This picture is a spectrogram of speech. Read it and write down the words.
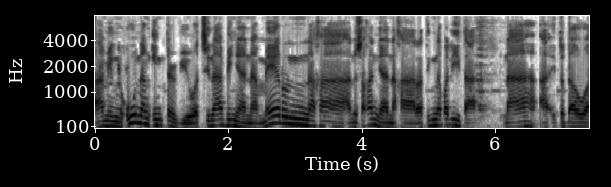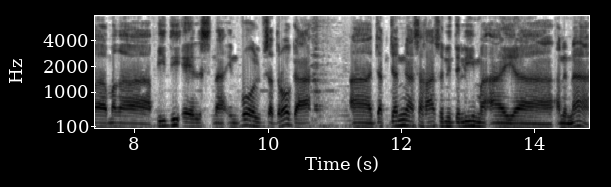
aming unang interview at sinabi niya na meron naka ano sa kanya nakarating na balita na ah, ito daw ah, mga PDLs na involved sa droga uh, dyan nga sa kaso ni De Lima ay ah, ano na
